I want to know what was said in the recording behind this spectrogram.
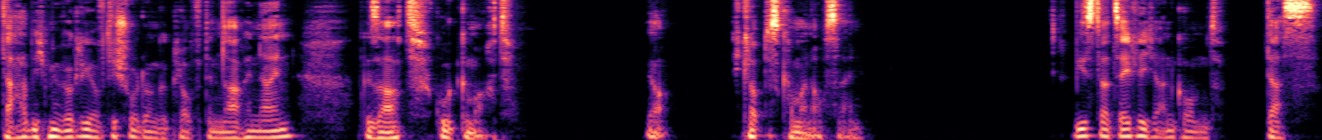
Da habe ich mir wirklich auf die Schultern geklopft im Nachhinein, gesagt, gut gemacht. Ja, ich glaube, das kann man auch sein. Wie es tatsächlich ankommt, das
